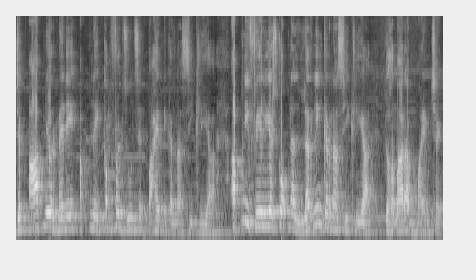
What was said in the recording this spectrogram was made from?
जब आपने और मैंने अपने कंफर्ट जोन से बाहर निकलना सीख लिया, अपनी फेलियर्स को अपना लर्निंग करना सीख लिया तो हमारा माइंडसेट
